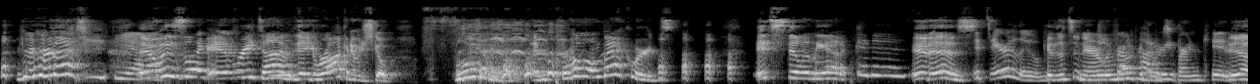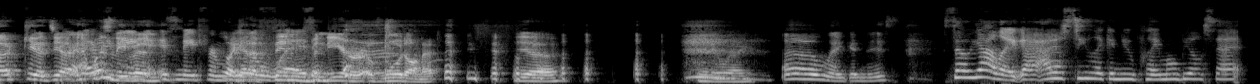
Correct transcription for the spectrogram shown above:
Remember that? Yeah. It was like every time they'd rock and it would just go and throw them backwards. It's still in the attic. It is. It is. It's heirloom Because it's an heirloom from Pottery horse. Barn Kids. Yeah, kids, yeah. And it wasn't even It's made from like real had a thin wood. veneer of wood on it. Yeah. Anyway. Oh my goodness. So yeah, like I, I see like a new Playmobil set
